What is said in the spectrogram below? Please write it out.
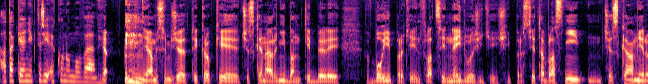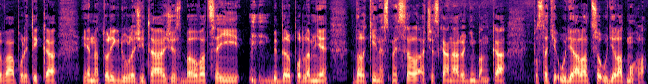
a také někteří ekonomové. Já, já myslím, že ty kroky České národní banky byly v boji proti inflaci nejdůležitější. Prostě ta vlastní česká měnová politika je natolik důležitá, že zbavovat se jí by byl podle mě velký nesmysl a Česká národní banka podstatě udělala, co udělat mohla.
